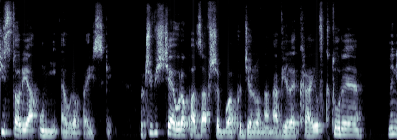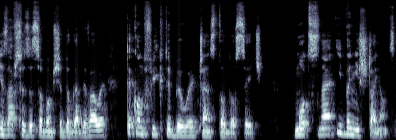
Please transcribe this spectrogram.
Historia Unii Europejskiej. Oczywiście Europa zawsze była podzielona na wiele krajów, które no nie zawsze ze sobą się dogadywały. Te konflikty były często dosyć mocne i wyniszczające.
